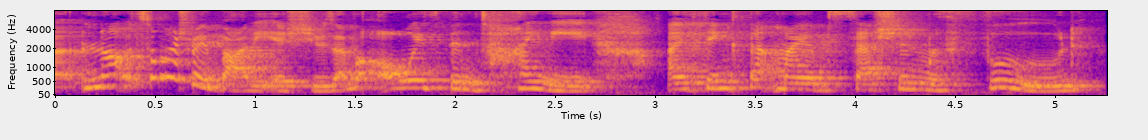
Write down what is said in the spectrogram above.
uh, not so much my body issues. I've always been tiny. I think that my obsession with food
